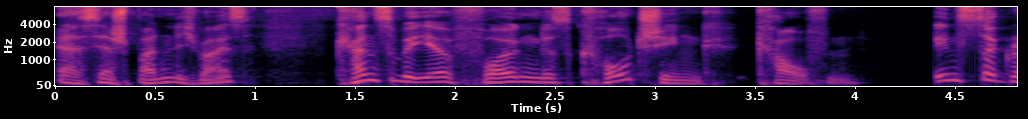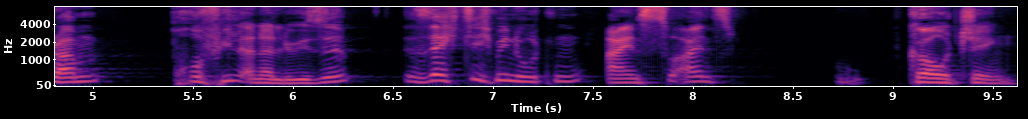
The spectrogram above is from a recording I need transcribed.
das ist ja spannend, ich weiß, kannst du bei ihr folgendes Coaching kaufen. Instagram Profilanalyse, 60 Minuten 1 zu 1 Coaching.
